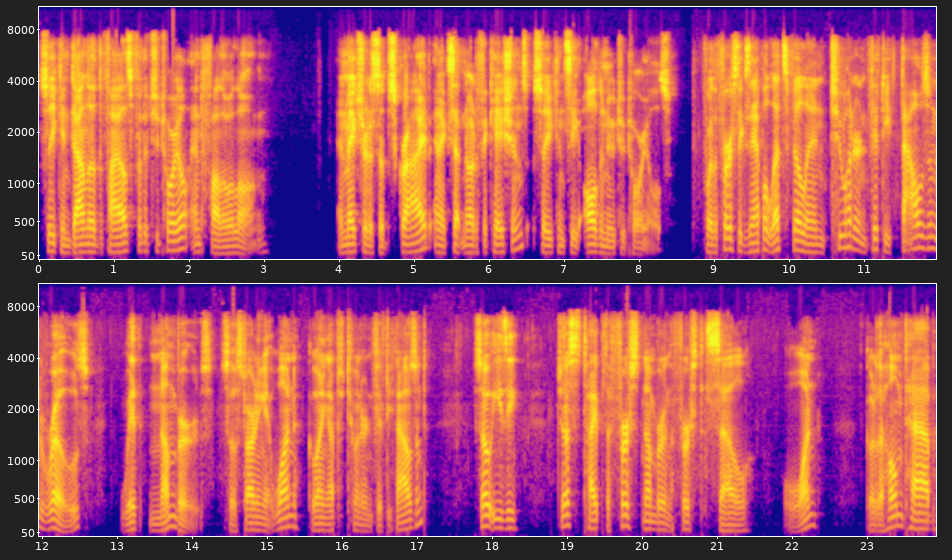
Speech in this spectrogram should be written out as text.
so you can download the files for the tutorial and follow along. And make sure to subscribe and accept notifications so you can see all the new tutorials. For the first example, let's fill in 250,000 rows with numbers. So starting at 1, going up to 250,000. So easy. Just type the first number in the first cell, 1. Go to the Home tab,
